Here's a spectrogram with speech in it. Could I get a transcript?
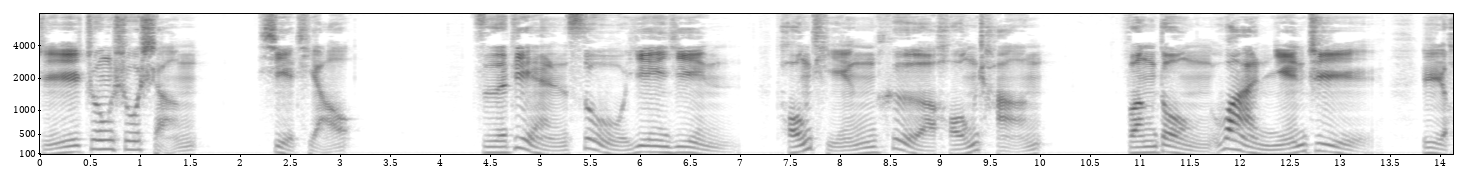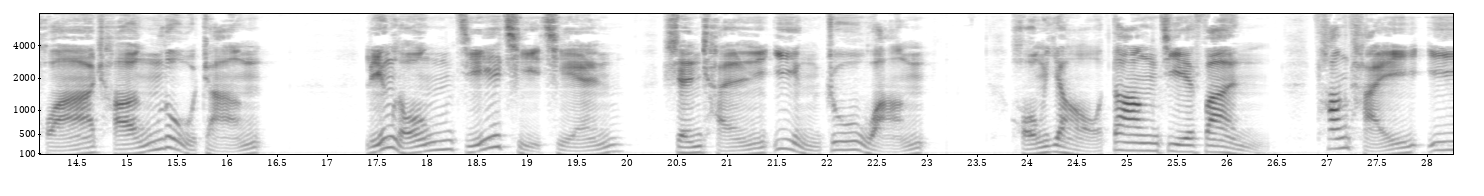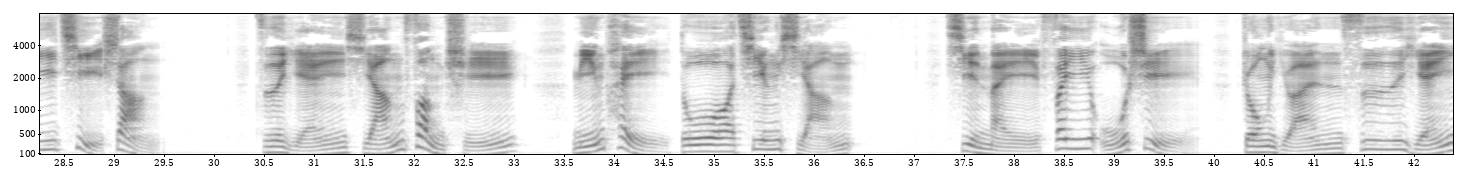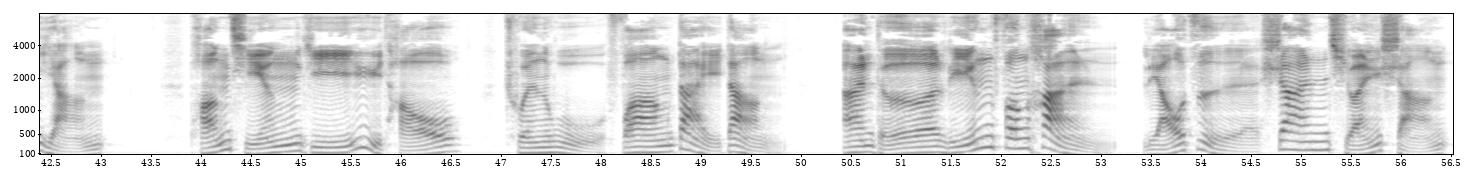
执中书省，谢条。紫殿素阴阴，铜庭贺红场。风动万年枝，日华成路长。玲珑结绮前，深沉映蛛网。红药当街翻，苍苔依砌上。姿言翔凤池，名佩多清响。信美非无事，中原思言养。蓬情已欲逃，春雾方待荡。安得凌风汉，聊自山泉赏。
